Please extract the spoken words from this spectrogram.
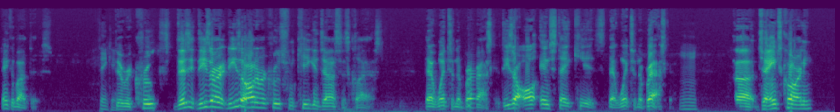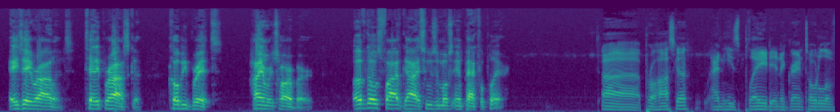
think about this. Thinking. The recruits, this, these are these are all the recruits from Keegan Johnson's class that went to Nebraska. These are all in-state kids that went to Nebraska. Mhm. Uh, James Carney, AJ Rollins, Teddy Prochazka, Koby Bretz, Heinrich Haarberg. Of those five guys, who's the most impactful player? uh, Prochazka, and he's played in a grand total of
